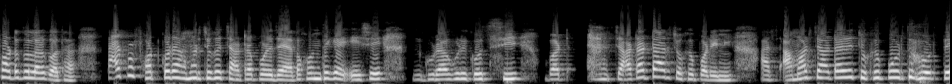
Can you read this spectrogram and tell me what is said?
ফটো তোলার কথা। তারপর ফট করে আমার চোখে চাটা পড়ে যায়। এতক্ষণ থেকে এসে ঘোরাঘুরি করছি বাট চাটাটা আর চোখে পড়েনি। আর আমার চাটারে চোখে পড়তে পড়তে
